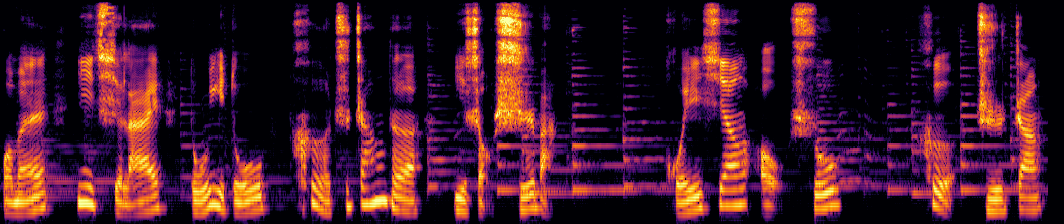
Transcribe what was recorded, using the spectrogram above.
我们一起来读一读贺知章的一首诗吧，《回乡偶书》贺知章。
